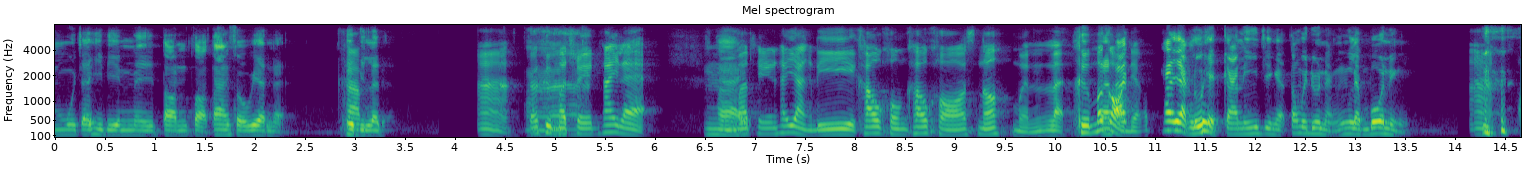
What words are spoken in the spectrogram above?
ำมูจาฮิดีนในตอนต่อต้านโซเวียตเนี่ยคือครับบินลาเดน อ่า ก็คือมา train ให้แหละอืมใช่มา train ให้อย่างดีเข้าคงเข้าคอร์สเนาะเหมือนแหละคือเมื่อก่อนเนี่ย ถ้าอยากรู้เหตุการณ์นี้จริงๆอะต้องไปดูหนังแรมโบ้หนึ่งอ่าค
